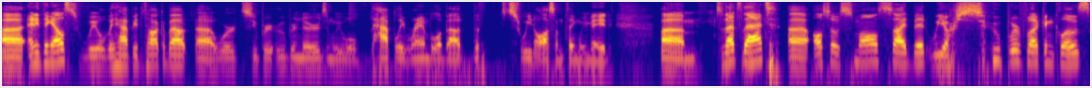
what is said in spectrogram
Uh, anything else we will be happy to talk about. Uh, we're super uber nerds, and we will happily ramble about the sweet, awesome thing we made. Um, so that's that. Uh, also, small side bit: we are super fucking close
